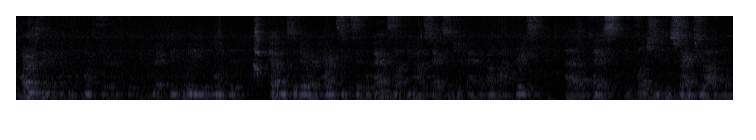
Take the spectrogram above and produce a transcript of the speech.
proponents make a couple of points that are important correct, including the point that governments with their own currency and central banks like the United States and Japan, but unlike Greece, uh, face inflation constraints rather than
